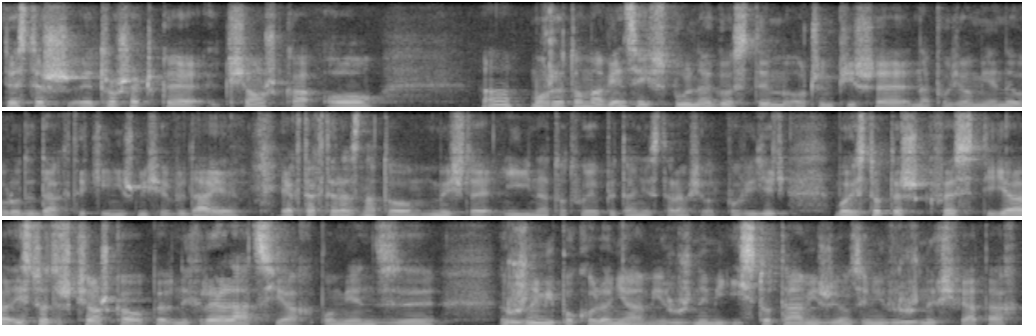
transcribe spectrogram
To jest też y, troszeczkę książka o a, może to ma więcej wspólnego z tym, o czym piszę na poziomie neurodydaktyki, niż mi się wydaje. Jak tak teraz na to myślę i na to Twoje pytanie staram się odpowiedzieć, bo jest to też kwestia, jest to też książka o pewnych relacjach pomiędzy różnymi pokoleniami, różnymi istotami żyjącymi w różnych światach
